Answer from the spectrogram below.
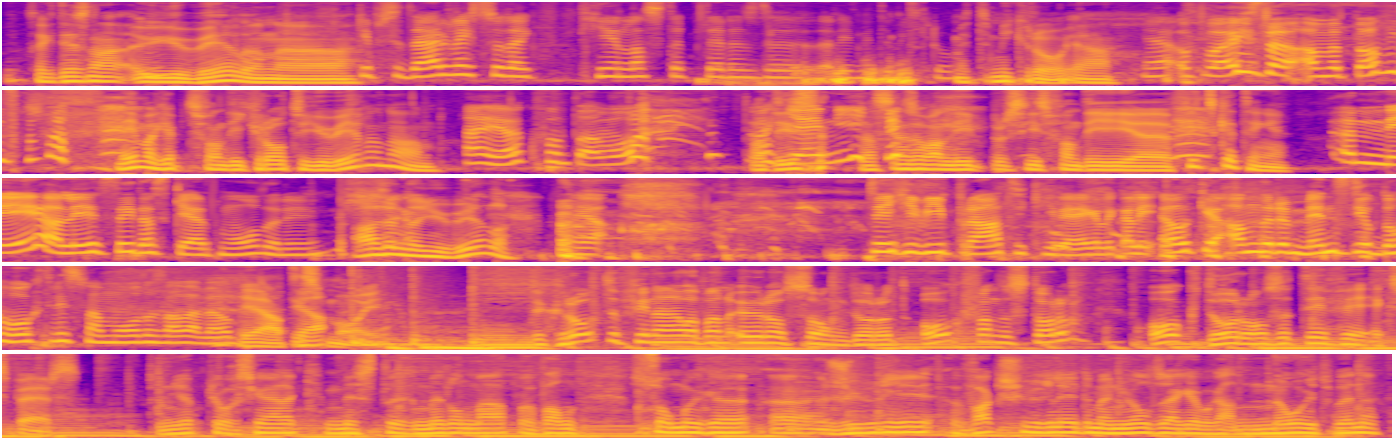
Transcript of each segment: Zeg, dit is naar uw juwelen eh, Ik heb ze daar gelegd zodat ik geen last heb tijdens de, allee, met de micro. met de micro, ja. Ja, of wat is dat? Aan mijn tand? Nee, maar je hebt van die grote juwelen aan. Ah ja, ik vond dat mooi. Wat Wat is, jij niet? dat zijn zo van die, precies van die eh, fietskettingen. Eh, Nee, alleen zeg, dat is keihard mode nu. Ah, zijn dat juwelen? Maar ja. Tegen wie praat ik hier eigenlijk? Allee, elke andere mens die op de hoogte is van mode zal dat wel doen. Ja, het is Ja. mooi. De grote finale van Eurosong door het oog van de storm, ook door onze tv-experts. Nu heb je waarschijnlijk Mr. Middelmaat, waarvan sommige eh, jury, vakjuryleden met nul zeggen we gaan nooit winnen.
